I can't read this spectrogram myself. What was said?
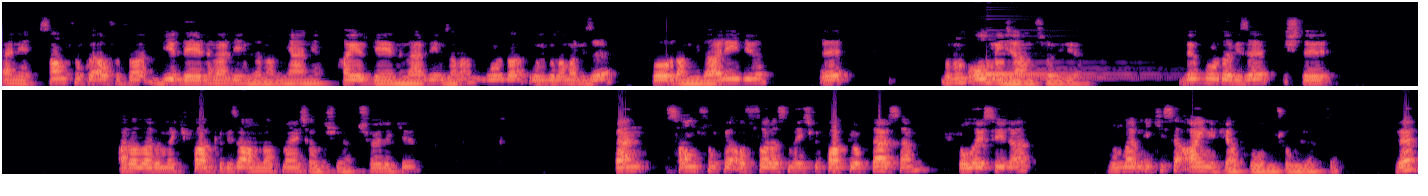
Yani Samsung ve Asus'a bir değerini verdiğim zaman yani hayır değerini verdiğim zaman burada uygulama bize doğrudan müdahale ediyor ve bunun olmayacağını söylüyor. Ve burada bize işte aralarındaki farkı bize anlatmaya çalışıyor. Şöyle ki ben Samsung ve Asus arasında hiçbir fark yok dersem dolayısıyla bunların ikisi aynı fiyatta olmuş olacaktı. Ve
